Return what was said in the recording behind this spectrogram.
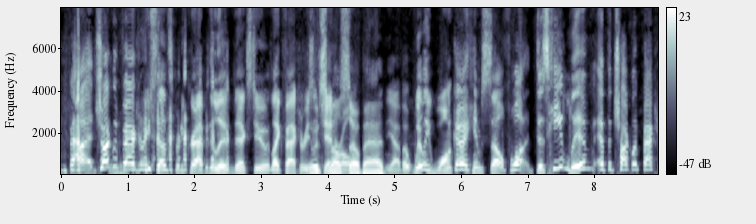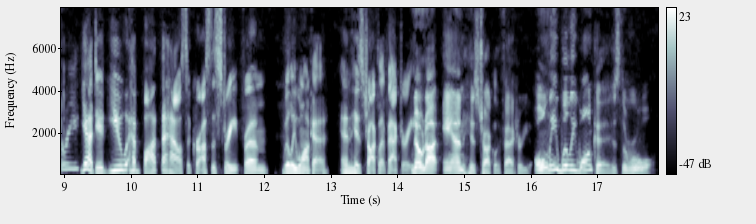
uh, chocolate factory sounds pretty crappy to live next to, like factories It in would general. smell so bad. Yeah, but Willy Wonka himself, well, does he live at the chocolate factory? Yeah, dude, you have bought the house across the street from Willy Wonka and his chocolate factory. No, not and his chocolate factory. Only Willy Wonka is the rule.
